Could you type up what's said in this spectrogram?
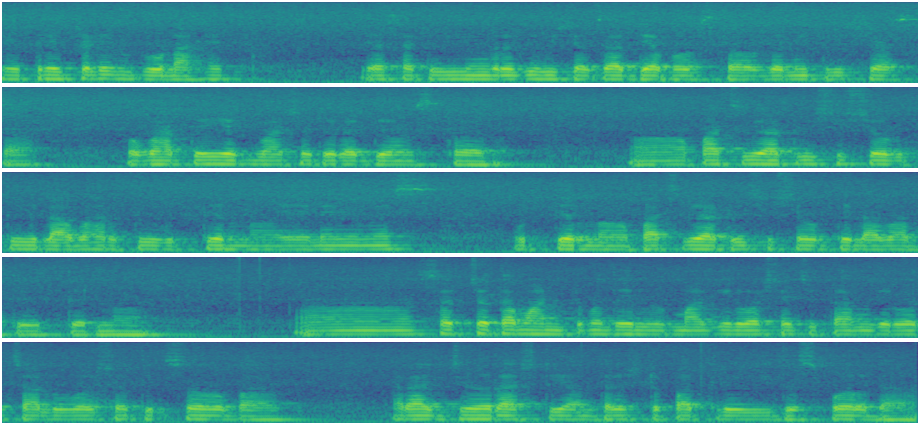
हे त्रेचाळीस गुण आहेत. यासाठी इंग्रजी विषयाचं अध्यापन स्तर गणित विषयाचा व भारतीय एक भाषेतील अध्ययन स्तर पाचवी आठवी शिष्यवृत्ती लाभार्थी उत्तीर्ण एन एम एम एस उत्तीर्ण पाचवी आठवी शिष्यवृत्ती लाभार्थी उत्तीर्ण. स्वच्छता मांडमधील मागील वर्षाची कामगिरी व चालू वर्षातील सहभाग. राज्य राष्ट्रीय आंतरराष्ट्रीय पातळी विविध स्पर्धा.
